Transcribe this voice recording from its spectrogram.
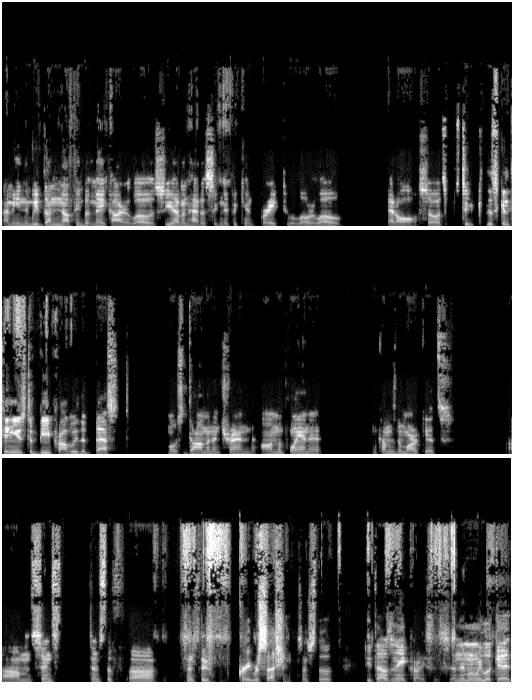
I mean, we've done nothing but make higher lows. So you haven't had a significant break to a lower low at all. So it's this continues to be probably the best, most dominant trend on the planet when it comes to markets um, since since the uh, since the Great Recession, since the 2008 crisis. And then when we look at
